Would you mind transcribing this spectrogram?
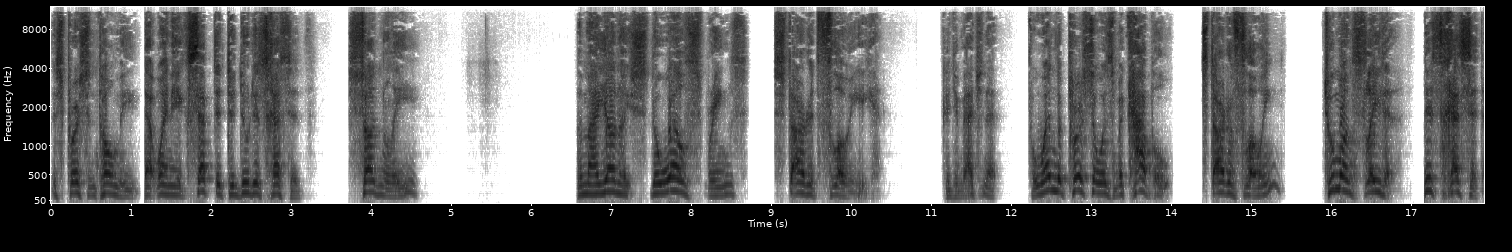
this person told me that when he accepted to do this chesed, suddenly the Mayanos, the well springs, started flowing again. Could you imagine that? For when the person was makabel, started flowing, two months later, this chesed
